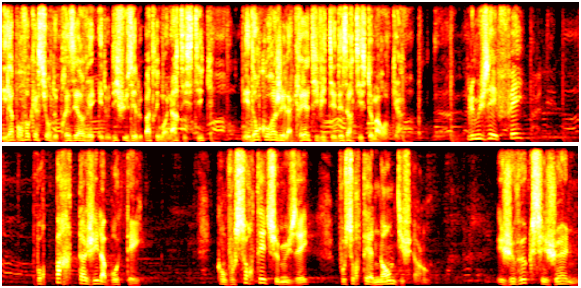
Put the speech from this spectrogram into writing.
il a pour vocation de préserver et de diffuser le patrimoine artistique et d'encourager la créativité des artistes marocains. Le musée est fait pour partager la beauté. Quand vous sortez de ce musée, vous sortez un homme différent. Et je veux que ces jeunes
